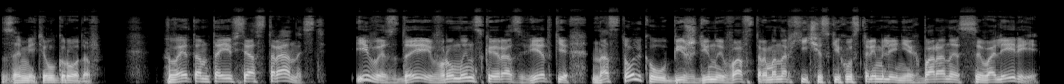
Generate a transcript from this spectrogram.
заметил Гродов. В этом-то и вся странность. И в СД, и в румынской разведке настолько убеждены в австромонархических устремлениях баронессы Валерии,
